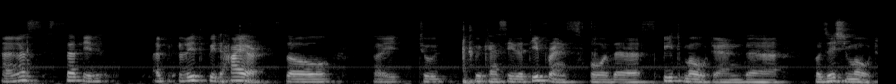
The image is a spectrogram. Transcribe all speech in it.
And let's set it a, a little bit higher. So uh, to we can see the difference for the speed mode and the position mode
